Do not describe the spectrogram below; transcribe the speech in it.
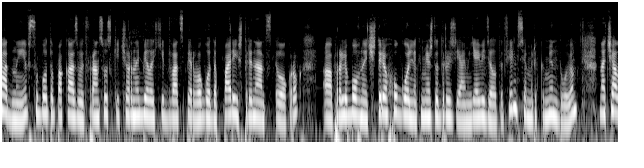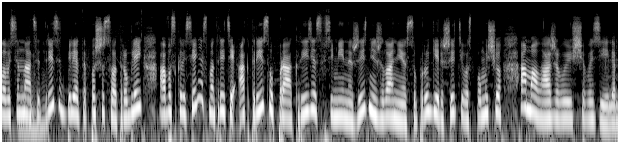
киновыходные. В субботу показывают французский черно-белый хит 21 года «Париж, 13 округ». а, Про любовный четырехугольник между друзьями. Я видела этот фильм, всем рекомендую. Начало 18.30, билеты по 600 рублей. А в воскресенье смотрите актрису про кризис в семейной жизни и желание супруги решить его с помощью омолаживающего зелья.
